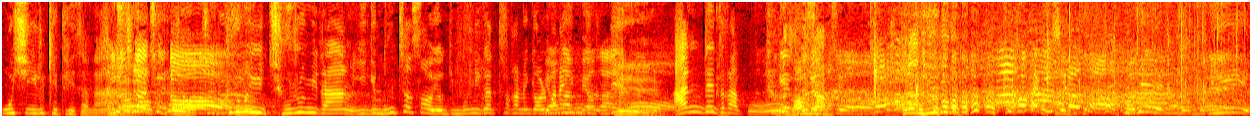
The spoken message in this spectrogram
옷이 이렇게 되잖아. 주름, 주름. 어, 그러면 이 주름이랑 이게 뭉쳐서 여기 무늬가 들어가는 게 얼마나 명암, 명암. 힘든데 예, 예, 예. 안 되더라고. 그게 어렵죠. 그거 하기 싫어서 벗는 몸을.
